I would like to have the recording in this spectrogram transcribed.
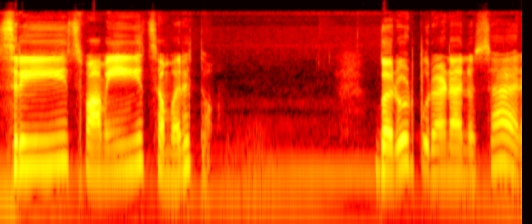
श्री स्वामी समर्थ. गरुड पुराणानुसार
